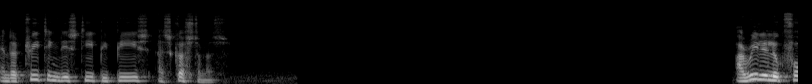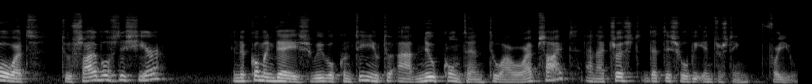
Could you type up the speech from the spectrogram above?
and are treating these TPPs as customers. I really look forward to Sibos this year in the coming days we will continue to add new content to our website and I trust that this will be interesting for you.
